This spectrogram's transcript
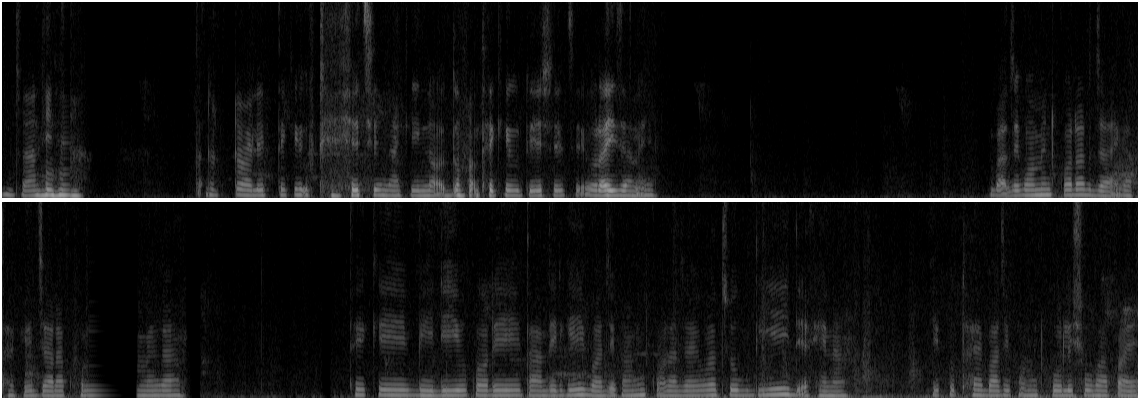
জানি না তারা টয়লেট থেকে উঠে এসেছে নাকি নর্দমা থেকে উঠে এসেছে, ওরাই জানে। বাজে কমেন্ট করার জায়গা থাকে। যারা খোলামেলা থেকে ভিডিও করে, তাদেরকেই বাজে কমেন্ট করা যায়। ওরা চোখ দিয়েই দেখে না যে কোথায় বাজে কমেন্ট করলে শোভা পায়।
